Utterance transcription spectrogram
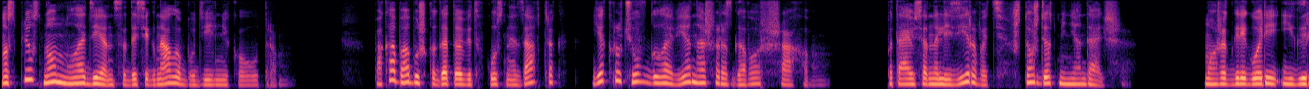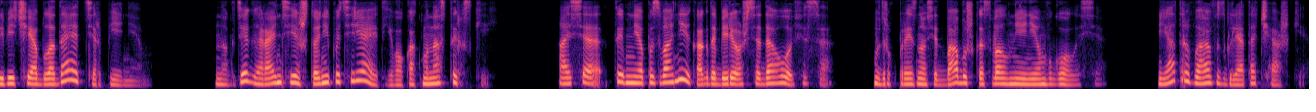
Но сплю сном младенца до сигнала будильника утром. Пока бабушка готовит вкусный завтрак, я кручу в голове наш разговор с Шаховым. Пытаюсь анализировать, что ждет меня дальше. Может, Григорий Игоревич и обладает терпением? Но где гарантия, что не потеряет его, как монастырский? «Ася, ты мне позвони, когда доберешься до офиса», вдруг произносит бабушка с волнением в голосе. Я отрываю взгляд от чашки.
